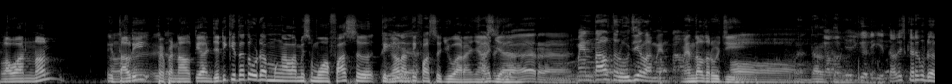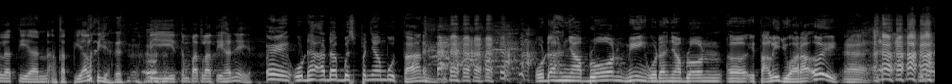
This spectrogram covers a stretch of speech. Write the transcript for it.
lawan non Itali penaltian. Jadi kita tuh udah mengalami semua fase, tinggal nanti fase juaranya Fase aja. juara. Mental teruji lah mental. Mental teruji. Katanya juga di Italia sekarang udah latihan angkat piala ya di tempat latihannya ya. Eh, udah ada bus penyambutan. udah nyablon nih, udah nyablon eh, Itali juara, euy. udah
